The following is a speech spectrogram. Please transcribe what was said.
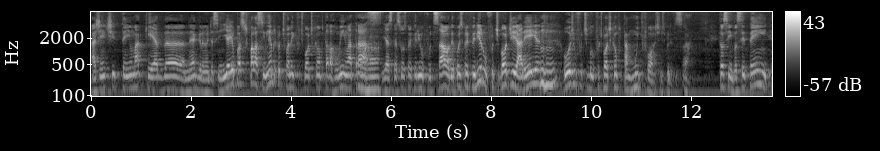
a gente tem uma queda né, grande, assim. E aí eu posso te falar assim, lembra que eu te falei que o futebol de campo estava ruim lá atrás? Aham. E as pessoas preferiam o futsal, depois preferiram o futebol de areia. Uhum. Hoje o futebol, o futebol de campo está muito forte no Espírito Santo. Tá. Então, assim, você tem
